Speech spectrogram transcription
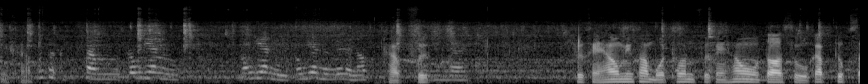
นี่ครับมันก็ทำโรงเรียนโรงเรียนโรงเรียนหนึงเลยเหรอเนาะครับฝึกโรงเรียนฝึกให้เฮามีความอดทน ฝึกให้เฮาต่อสู้กับทุกส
